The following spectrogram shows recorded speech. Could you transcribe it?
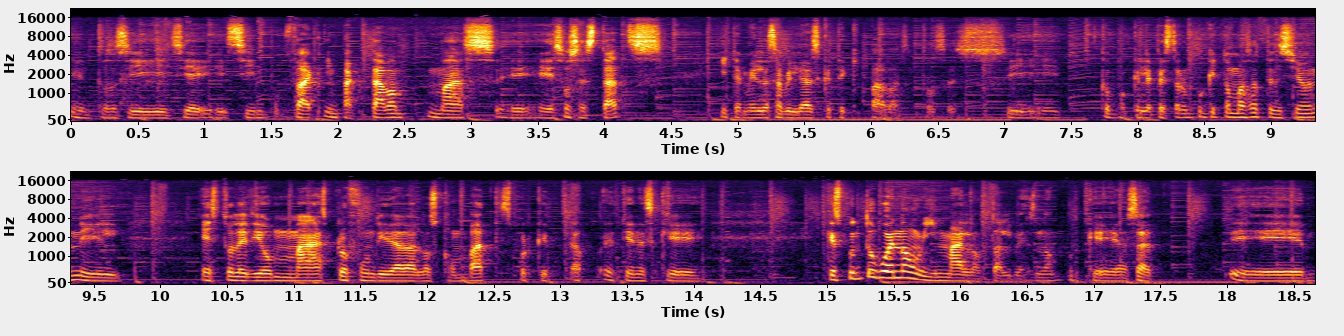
Entonces sí, sí, impactaban más eh, esos stats y también las habilidades que te equipabas. Entonces, sí, como que le prestaron un poquito más atención y esto le dio más profundidad a los combates porque ah, tienes que... que es punto bueno y malo tal vez, ¿no? Porque, o sea, eh,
